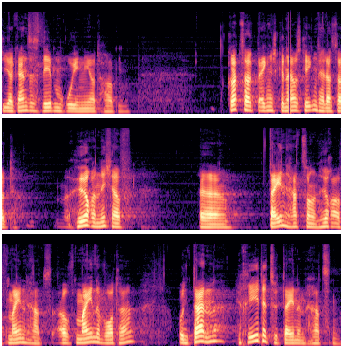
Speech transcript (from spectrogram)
die ihr ganzes Leben ruiniert haben. Gott sagt eigentlich genau das Gegenteil. Er sagt, höre nicht auf äh, dein Herz, sondern höre auf mein Herz, auf meine Worte und dann rede zu deinem Herzen.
